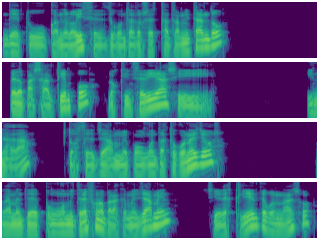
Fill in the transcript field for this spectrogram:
de tu, cuando lo hice, de tu contrato se está tramitando, pero pasa el tiempo, los 15 días y, y nada. Entonces ya me pongo en contacto con ellos. Realmente pongo mi teléfono para que me llamen. Si eres cliente, pues nada, eso.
